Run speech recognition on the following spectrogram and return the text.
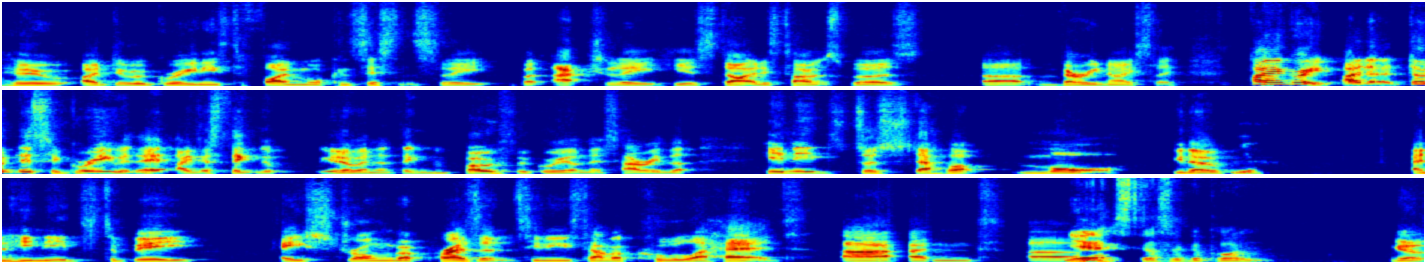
who I do agree needs to find more consistency, but actually he has started his time at Spurs uh, very nicely. I agree. I don't disagree with it. I just think that you know, and I think we both agree on this, Harry, that he needs to step up more. You know, yeah. and he needs to be a stronger presence. He needs to have a cooler head. And um, yes, that's a good point. You know,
